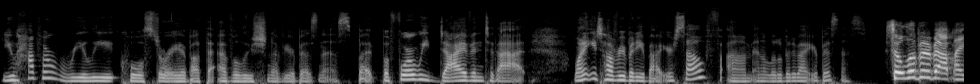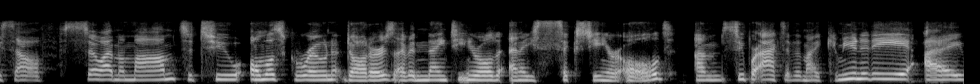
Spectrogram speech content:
you have a really cool story about the evolution of your business. But before we dive into that, why don't you tell everybody about yourself um, and a little bit about your business? So, a little bit about myself. So, I'm a mom to two almost grown daughters. I have a 19 year old and a 16 year old. I'm super active in my community. I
